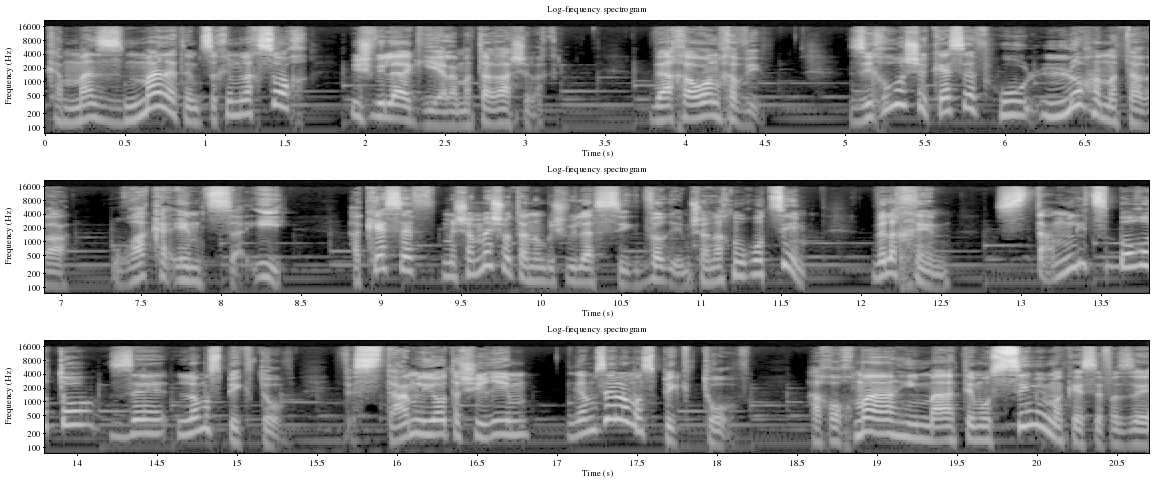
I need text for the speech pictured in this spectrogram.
כמה זמן אתם צריכים לחסוך בשביל להגיע למטרה שלכם. ואחרון חביב, זכרו שכסף הוא לא המטרה, הוא רק האמצעי. הכסף משמש אותנו בשביל להשיג דברים שאנחנו רוצים, ולכן, סתם לצבור אותו זה לא מספיק טוב, וסתם להיות עשירים גם זה לא מספיק טוב. החוכמה היא מה אתם עושים עם הכסף הזה,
